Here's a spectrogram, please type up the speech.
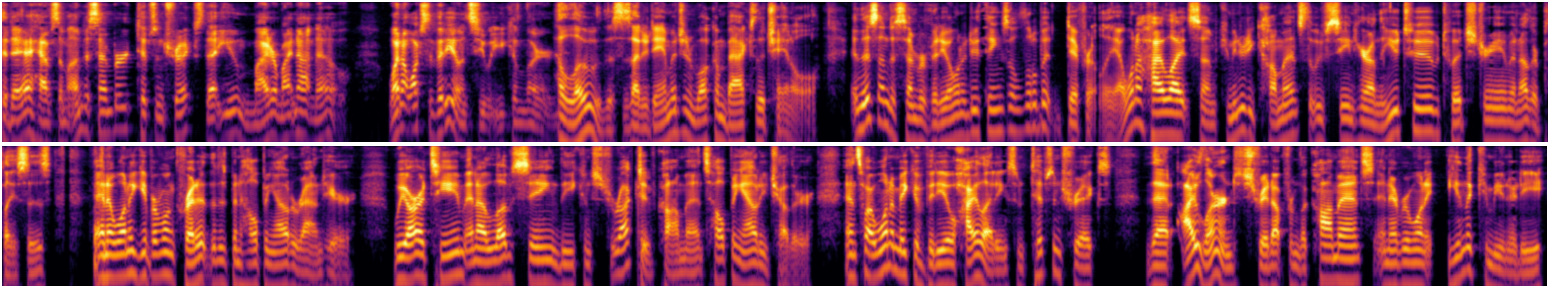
Today I have some undecember tips and tricks that you might or might not know. Why not watch the video and see what you can learn? Hello, this is I Do Damage and welcome back to the channel. In this Undecember video, I want to do things a little bit differently. I want to highlight some community comments that we've seen here on the YouTube, Twitch stream, and other places. And I want to give everyone credit that has been helping out around here. We are a team and I love seeing the constructive comments helping out each other. And so I want to make a video highlighting some tips and tricks that I learned straight up from the comments and everyone in the community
